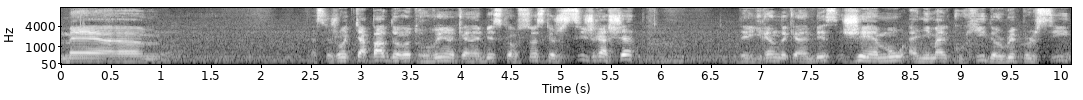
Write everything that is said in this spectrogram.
Mais euh, est-ce que je vais être capable de retrouver un cannabis comme ça? Est-ce que si je rachète des graines de cannabis GMO Animal Cookie de Ripper Seed,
